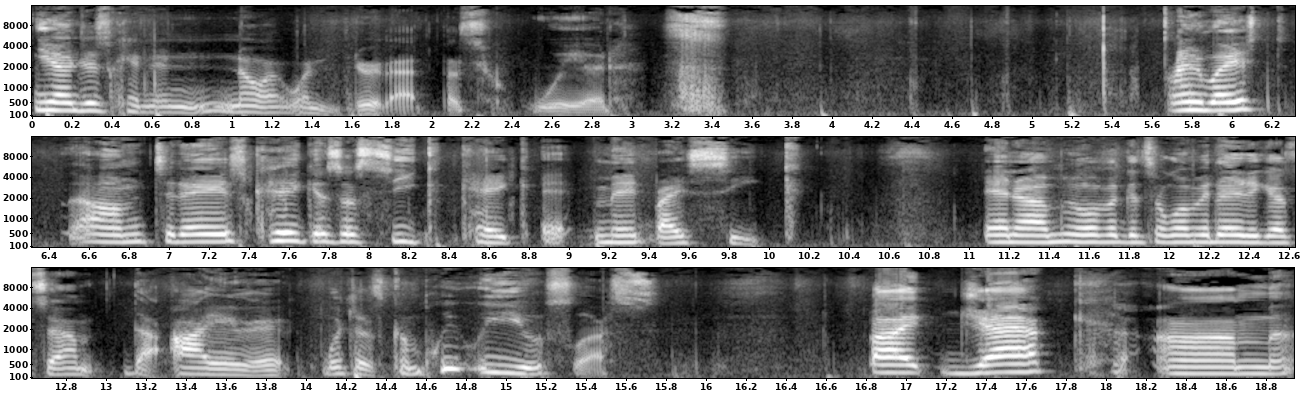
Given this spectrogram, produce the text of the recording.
Yeah, I'm just kidding. No, I wouldn't do that. That's weird. Anyways, um, today's cake is a Seek cake made by Seek. And um, whoever gets eliminated gets um, the eye of it, which is completely useless. Like Jack, um,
